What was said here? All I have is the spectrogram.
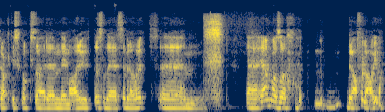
praktisk nok så er Neymar ute, så det ser bra ut. Ja, men altså Bra for laget, da.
